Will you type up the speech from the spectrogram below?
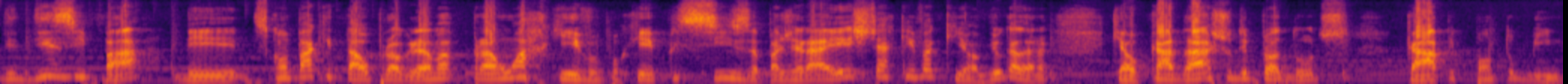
de dizipar, de descompactar o programa para um arquivo, porque precisa para gerar este arquivo aqui, ó, viu galera? Que é o cadastro de produtos cap.bin.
